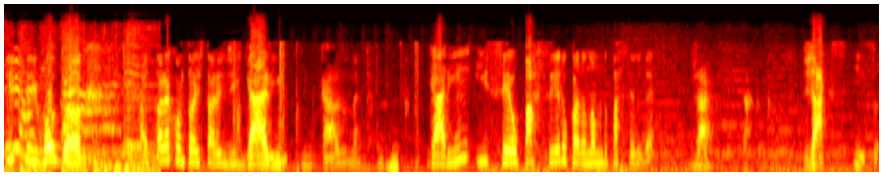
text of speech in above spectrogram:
Enfim, voltando. A história contou a história de Garim, no caso, né? Uhum. Garim e seu parceiro, qual era o nome do parceiro dele? Jax. Jax, isso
